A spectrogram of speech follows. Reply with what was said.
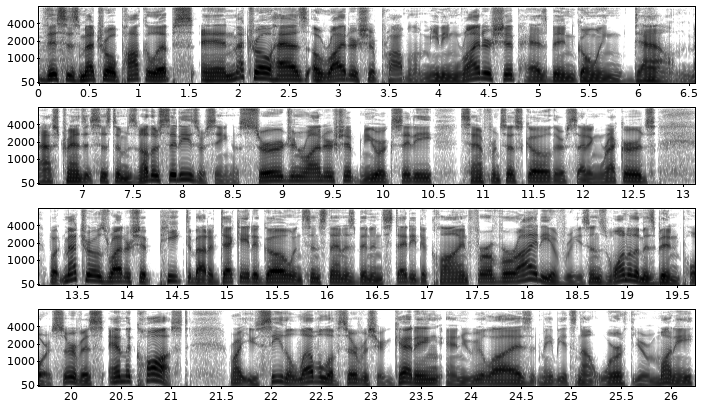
This is Metropocalypse, and Metro has a ridership problem, meaning ridership has been going down. Mass transit systems in other cities are seeing a surge in ridership. New York City, San Francisco, they're setting records. But Metro's ridership peaked about a decade ago and since then has been in steady decline for a variety of reasons. One of them has been poor service and the cost. Right, you see the level of service you're getting and you realize that maybe it's not worth your money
